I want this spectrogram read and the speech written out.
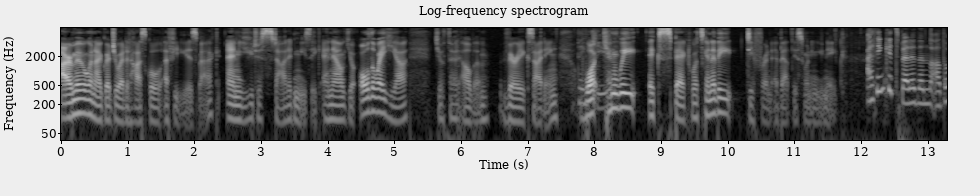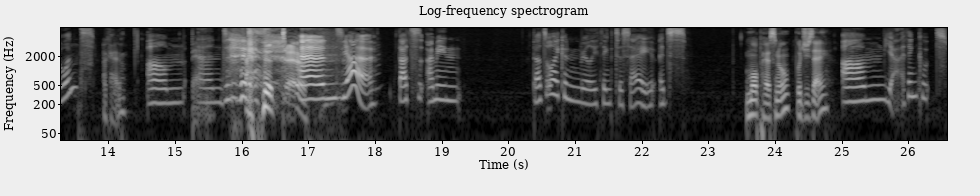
I remember when I graduated high school a few years back, and you just started music, and now you're all the way here. It's your third album. Very exciting. Thank what you. can we expect? What's going to be different about this one and unique? I think it's better than the other ones. Okay. Um, Bam. and and yeah, that's. I mean, that's all I can really think to say. It's More personal, would you say? um, yeah, I think it's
